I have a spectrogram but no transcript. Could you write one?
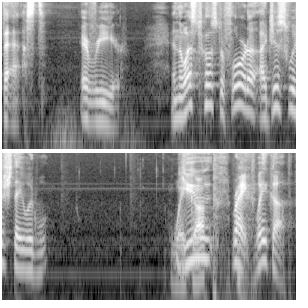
fast every year. And the west coast of Florida, I just wish they would Wake you, up. Right, wake up.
